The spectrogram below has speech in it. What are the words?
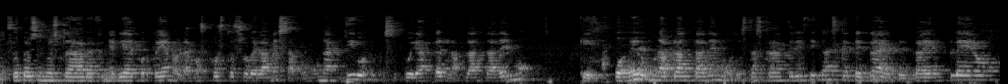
nosotros en nuestra refinería de Portollano lo hemos puesto sobre la mesa como un activo en el que se puede hacer la planta demo, que poner una planta demo de estas características que te trae, te trae empleo,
